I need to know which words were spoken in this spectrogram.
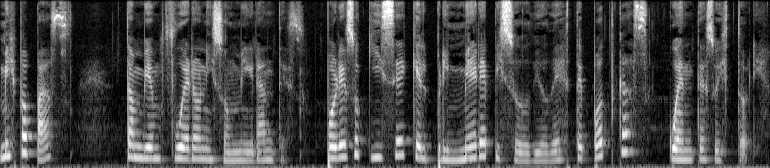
Mis papás también fueron y son migrantes. Por eso quise que el primer episodio de este podcast cuente su historia.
